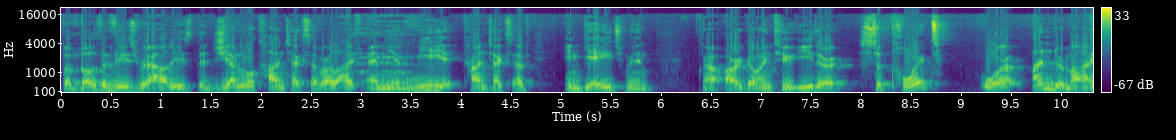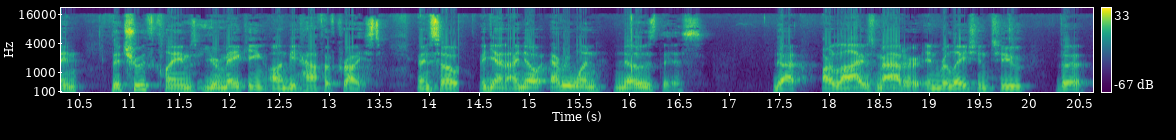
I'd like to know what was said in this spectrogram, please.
But both of these realities, the general context of our life and the immediate context of engagement, uh, are going to either support or undermine the truth claims you're making on behalf of Christ. And so, again, I know everyone knows this, that our lives matter in relation to the,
